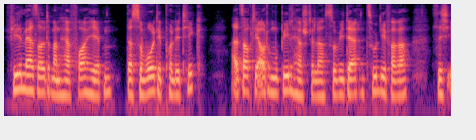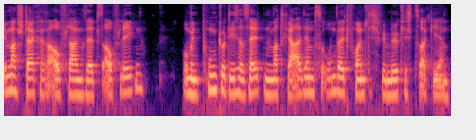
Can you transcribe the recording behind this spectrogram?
Vielmehr sollte man hervorheben, dass sowohl die Politik als auch die Automobilhersteller sowie deren Zulieferer sich immer stärkere Auflagen selbst auflegen, um in puncto dieser seltenen Materialien so umweltfreundlich wie möglich zu agieren.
